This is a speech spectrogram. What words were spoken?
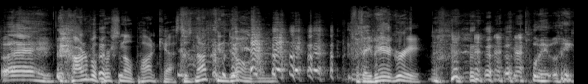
Hey, The Carnival Personnel Podcast does not condone. But they may agree completely.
